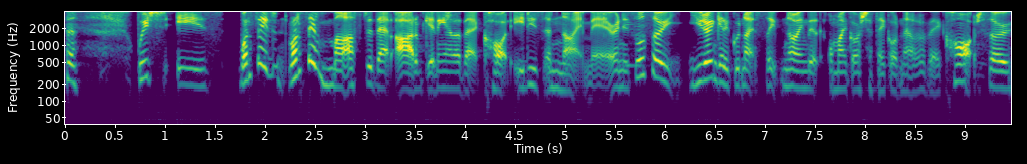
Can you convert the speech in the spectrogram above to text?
Which is once they once they've mastered that art of getting out of that cot, it is a nightmare. And it's also you don't get a good night's sleep knowing that oh my gosh, have they gotten out of their cot? So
